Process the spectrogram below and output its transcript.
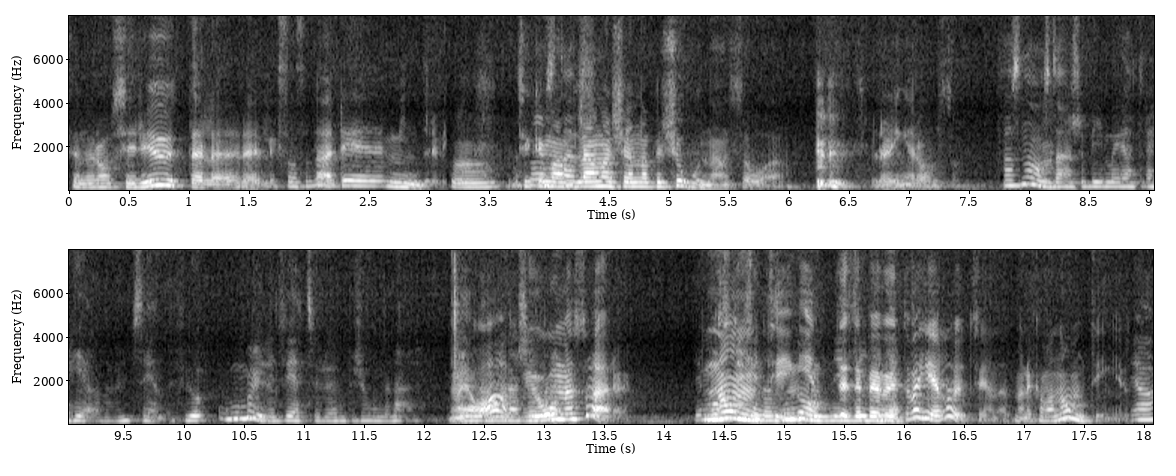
Sen hur de ser ut eller liksom sådär, det är mindre viktigt. Mm. Tycker man, lär man känna personen så spelar det ingen roll. Så. fast någonstans så blir man ju attraherad av utseende. För du omöjligt vet hur den personen är. Ja, jo men så är det. Det Någonting, någon inte, det behöver inte vara hela utseendet men det kan vara någonting. Ju. Ja,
